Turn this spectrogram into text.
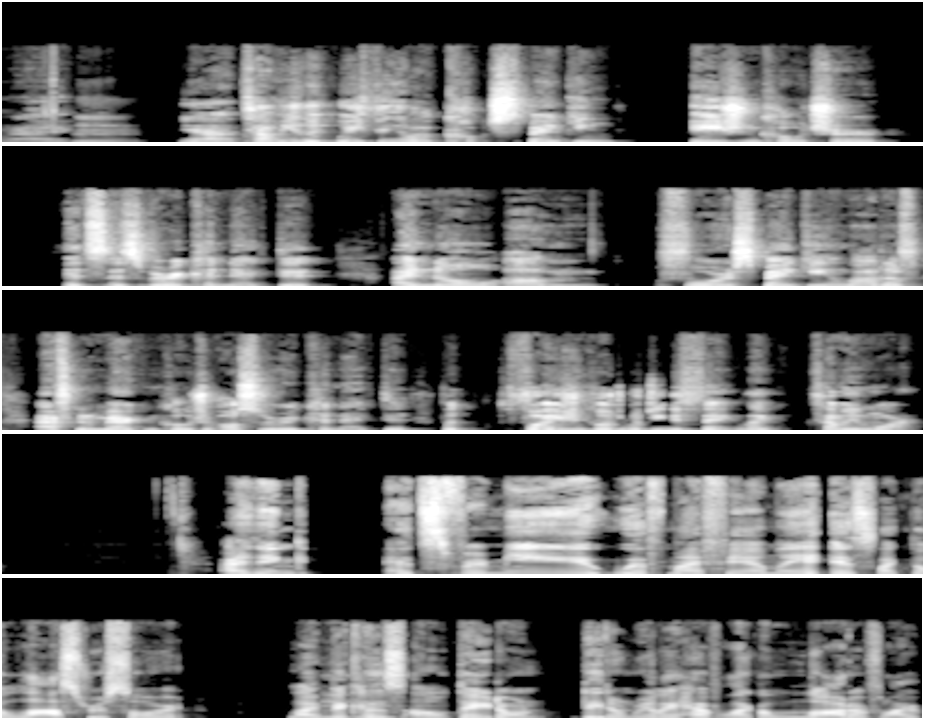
right? Mm. Yeah, tell me, like, what do you think about spanking Asian culture? It's it's very connected. I know um, for spanking, a lot of African American culture also very connected. But for Asian Mhm. culture, what do you think? Like, tell me more. I think it's for me with my family, it's like the last resort. Like Mhm. because oh they don't they don't really have like a lot of like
